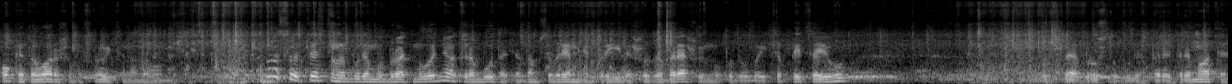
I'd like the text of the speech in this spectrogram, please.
поки товариш обустроїться на новому місці. Ну, соответственно, будемо брати молодняк, працювати, а там все временем приїде, що забере, що йому подобається. Птиця його. Треба просто буде перетримати,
